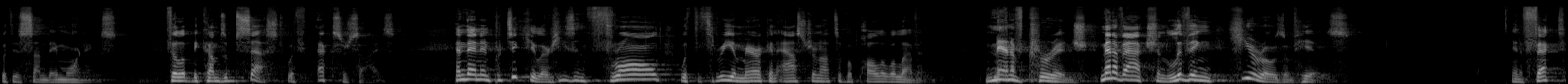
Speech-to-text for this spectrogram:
with his Sunday mornings. Philip becomes obsessed with exercise. And then, in particular, he's enthralled with the three American astronauts of Apollo 11 men of courage, men of action, living heroes of his. In effect,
